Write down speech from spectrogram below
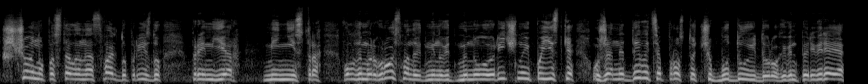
щойно постелений асфальт до приїзду прем'єр-міністра. Володимир Гройсман, відміну від минулорічної поїздки, уже не дивиться просто, чи будують дороги. Він перевіряє,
